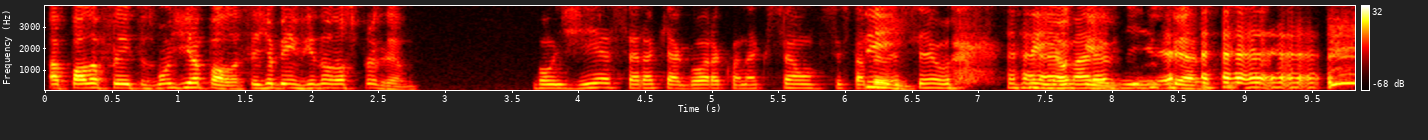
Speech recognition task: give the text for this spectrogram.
a Paula Freitas. Bom dia, Paula. Seja bem-vinda ao nosso programa. Bom dia. Será que agora a conexão se estabeleceu? Sim, Sim okay, Maravilha. Tudo certo.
